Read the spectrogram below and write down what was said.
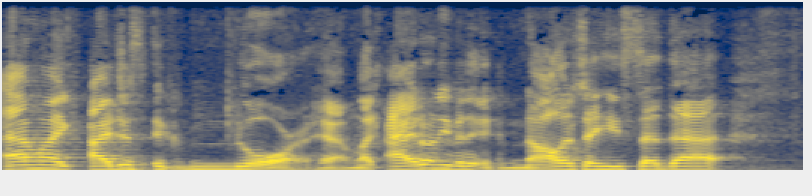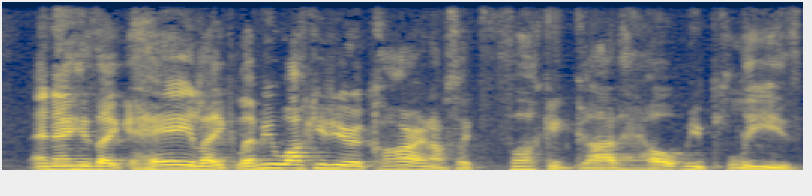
and like I just ignore him. Like I don't even acknowledge that he said that. And then he's like, "Hey, like, let me walk you to your car." And I was like, "Fucking God, help me, please."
